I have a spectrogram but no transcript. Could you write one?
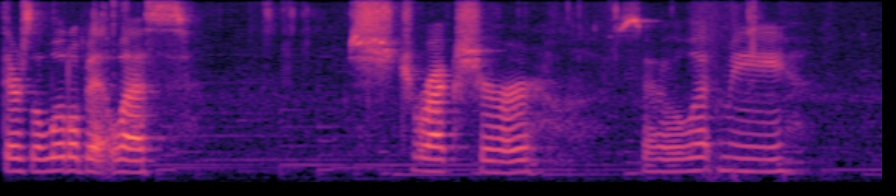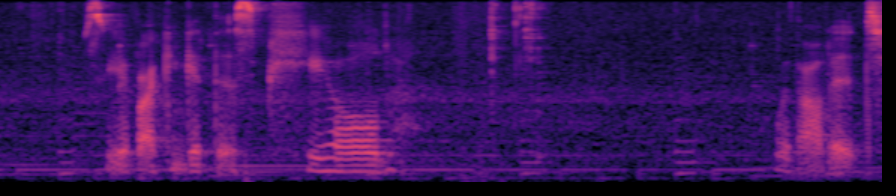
there's a little bit less structure. So let me see if I can get this peeled without it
